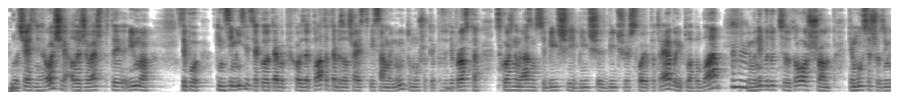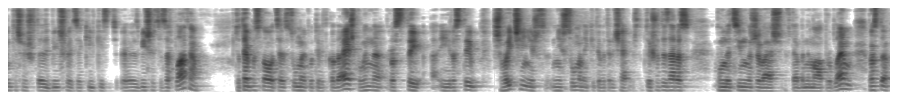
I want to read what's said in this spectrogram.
величезні гроші, але живеш ти рівно. Типу, в кінці місяця, коли у тебе приходить зарплата, в тебе залишається такий самий нуль, тому що ти по суті просто з кожним разом все більше і більше збільшуєш свої потреби і бла бла бла. І вони ведуться до того, що ти мусиш розуміти, що якщо в тебе збільшується кількість, е, збільшується зарплата, то тебе знову ця сума, яку ти відкладаєш, повинна рости і рости швидше, ніж, ніж сума, на яку ти витрачаєш. Тобто, якщо ти зараз повноцінно живеш і в тебе немає проблем. Просто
